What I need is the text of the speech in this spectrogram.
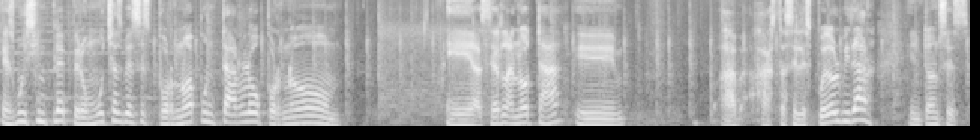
es muy simple, pero muchas veces por no apuntarlo, por no eh, hacer la nota, em, hasta se les puede olvidar. Entonces,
